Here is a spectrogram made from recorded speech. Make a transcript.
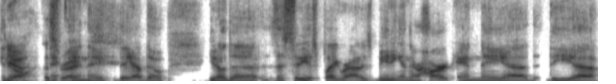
You know, yeah, that's right. And they they have the, you know, the the city city's playground is beating in their heart, and they uh, the uh,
